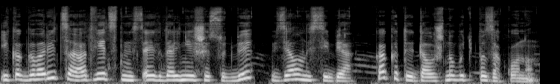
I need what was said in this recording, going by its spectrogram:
И, как говорится, ответственность о их дальнейшей судьбе взял на себя, как это и должно быть по закону.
